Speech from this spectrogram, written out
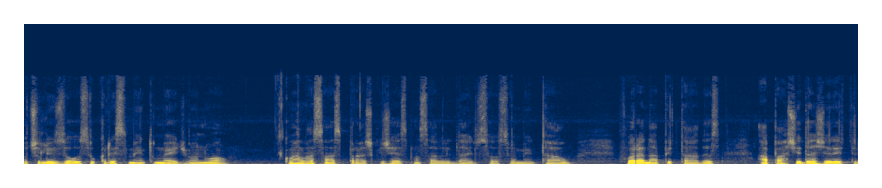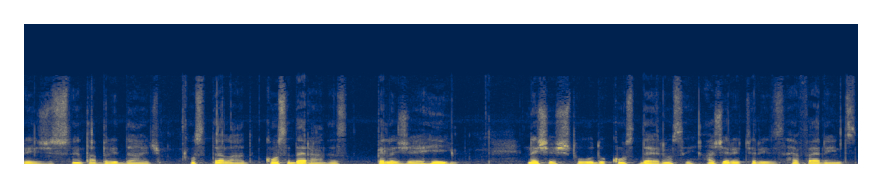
utilizou-se o crescimento médio anual. Com relação às práticas de responsabilidade socioambiental, foram adaptadas a partir das diretrizes de sustentabilidade consideradas pela GRI. Neste estudo, consideram-se as diretrizes referentes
